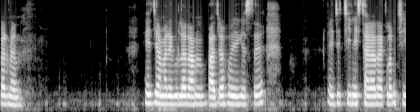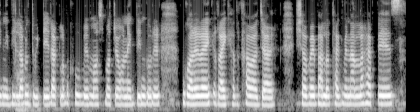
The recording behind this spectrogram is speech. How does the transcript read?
পারবেন। এই যে আমার এগুলা রান বাজা হয়ে গেছে। এই যে চিনি ছাড়া রাখলাম, চিনি দিলাম, দুইটাই রাখলাম। খুবই মচমচে অনেক দিন করে ঘরে রাখা খাওয়া যায়। সবাই ভালো থাকবেন। আল্লাহ হাফেজ।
